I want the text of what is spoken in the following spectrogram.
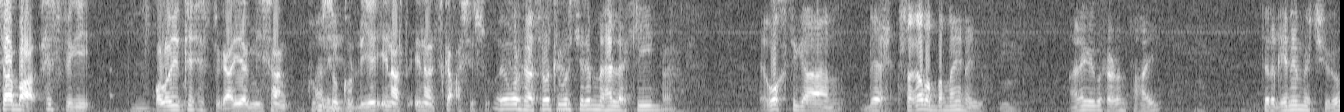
miisaan baa xisbigii qolooyinkii xisbiga ayaa miisaan kugu soo kordhiyey inaad inaad iska cashisho warkaasi horta war jira maaha laakiin waktiga aan dee shaqada banaynayo aniga igu xidhan tahay darqine ma jiro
